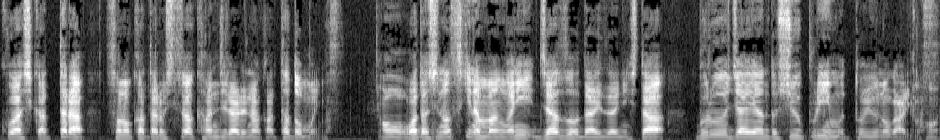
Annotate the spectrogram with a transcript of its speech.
詳しかったら、そのカタルシスは感じられなかったと思います。私の好きな漫画にジャズを題材にしたブルージャイアント・シュープリームというのがあります、はい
